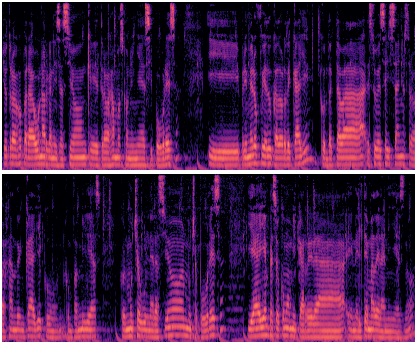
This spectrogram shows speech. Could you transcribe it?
Yo trabajo para una organización que trabajamos con niñez y pobreza y primero fui educador de calle, contactaba, estuve seis años trabajando en calle con, con, familias con mucha vulneración, mucha pobreza, y ahí empezó como mi carrera en el tema de la niñez, ¿no?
